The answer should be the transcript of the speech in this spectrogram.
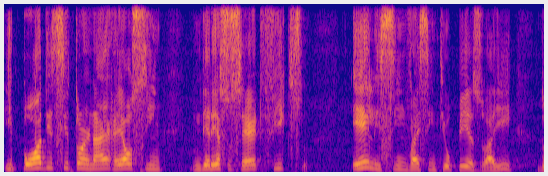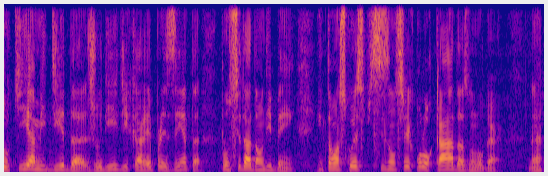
e pode se tornar réu sim, endereço certo, fixo. Ele sim vai sentir o peso aí do que a medida jurídica representa para um cidadão de bem. Então as coisas precisam ser colocadas no lugar. Né?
